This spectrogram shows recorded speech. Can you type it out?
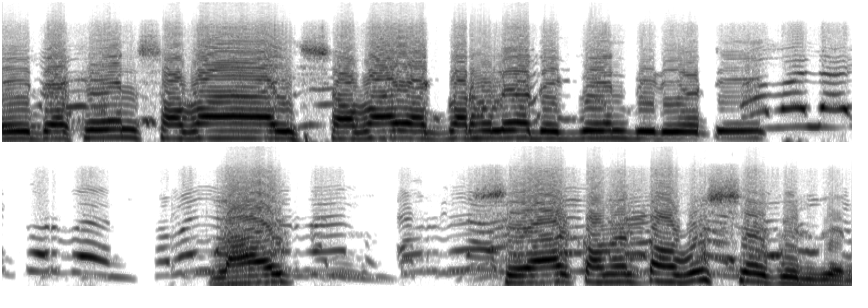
এই দেখেন সবাই সবাই একবার হলেও দেখবেন ভিডিওটি। লাইক শেয়ার কমেন্ট অবশ্যই করবেন।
